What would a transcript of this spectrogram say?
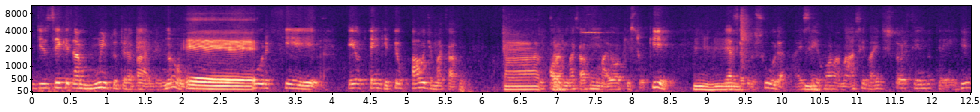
dizer que dá muito trabalho, não. É. Porque eu tenho que ter o pau de macarrão. Ah, O pau de tá. macarrão maior que isso aqui, Uhum. dessa grossura, aí você enrola a massa e vai distorcendo o trem, viu?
